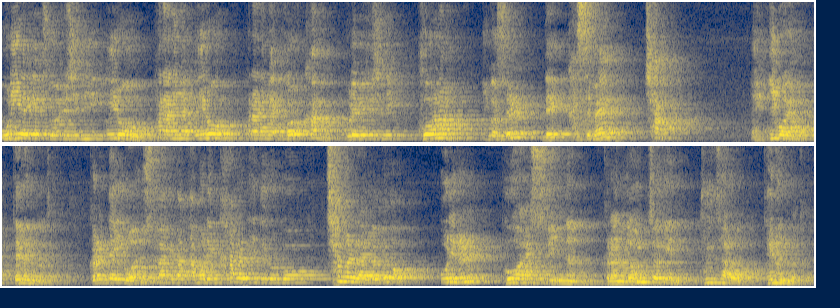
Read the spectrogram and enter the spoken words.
우리에게 주어주신 이 의로움, 하나님의 의로움, 하나님의 거룩함, 우리에게 주신 이 구원함, 이것을 내 가슴에 착 입어야 되는 거죠. 때이 원수 마귀가 아무리 칼을 휘두르고 창을 날려도 우리를 보호할 수 있는 그런 영적인 군사로 되는 거죠.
